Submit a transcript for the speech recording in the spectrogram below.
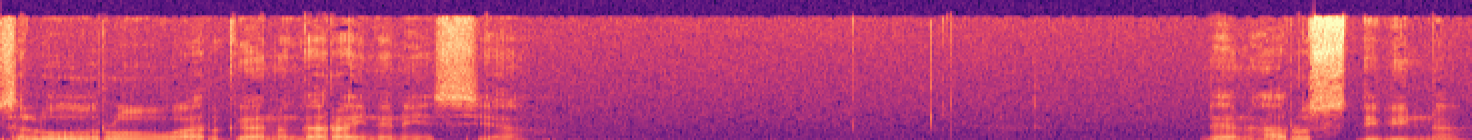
seluruh warga negara Indonesia dan harus dibina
